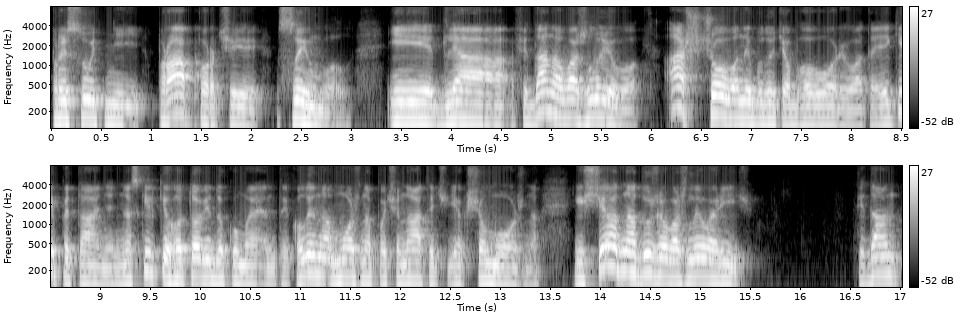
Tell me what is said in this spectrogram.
присутній прапор чи символ. І для Фідана важливо, а що вони будуть обговорювати, які питання, наскільки готові документи, коли нам можна починати, якщо можна. І ще одна дуже важлива річ. Фідан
